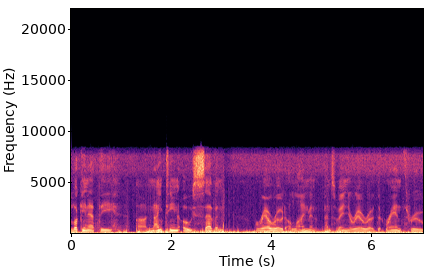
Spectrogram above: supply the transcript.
looking at the uh, 1907 railroad alignment of Pennsylvania Railroad that ran through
